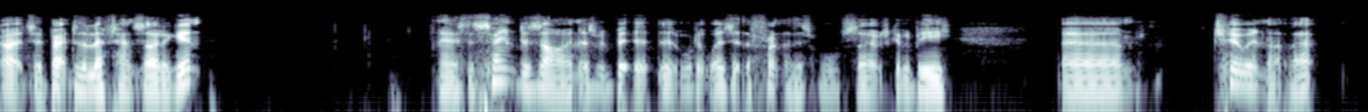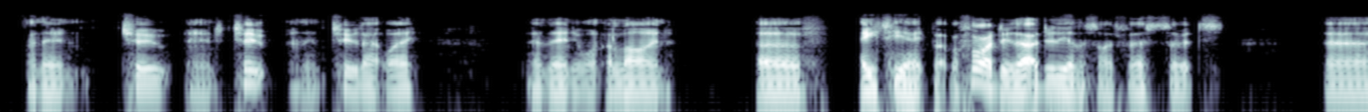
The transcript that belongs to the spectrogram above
All right, so back to the left hand side again. And it's the same design as bit at, what it was at the front of this wall so it's going to be um, two in like that and then two and two and then two that way and then you want a line of 88 but before I do that I do the other side first so it's uh,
